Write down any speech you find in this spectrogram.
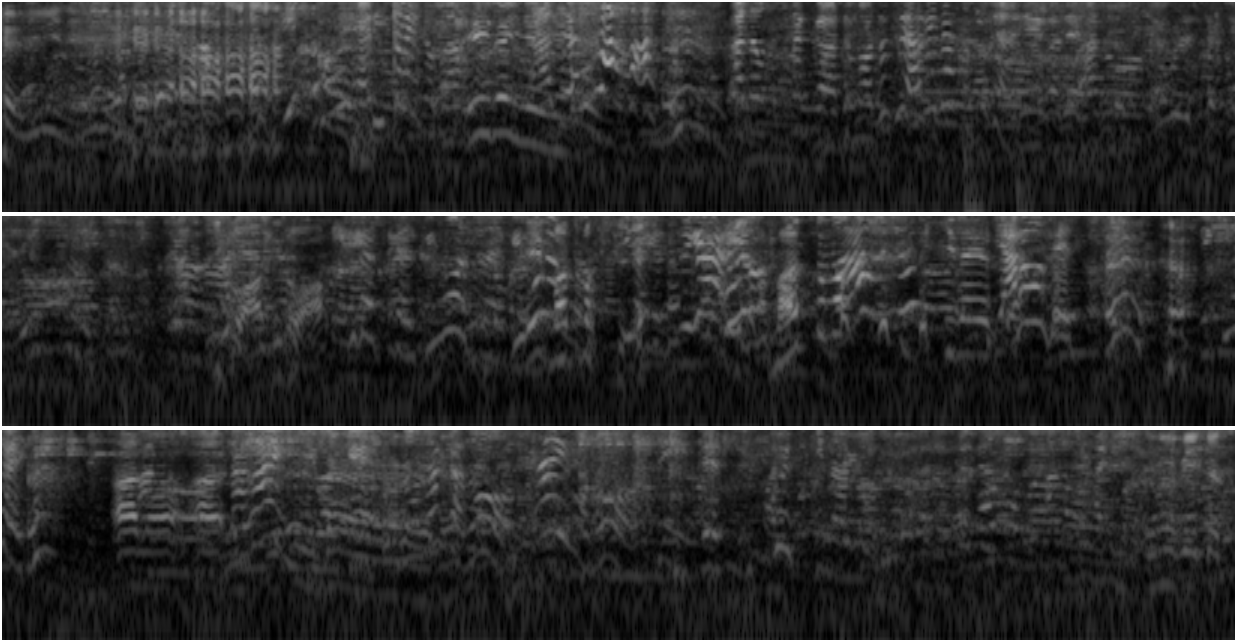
いいね。一個でやりたいのが。え何何何あであのなんかでも私あれが好きじゃん映画で。あのビフォービフォー違う違うビフォーじゃない。ビフォーえマッドマックス？違うよ。マッドマックス的なやつ？やろうぜできない。ああのの長い言い訳の中の最後のシーンですっごい好きなあの。あの海辺行くやつ？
